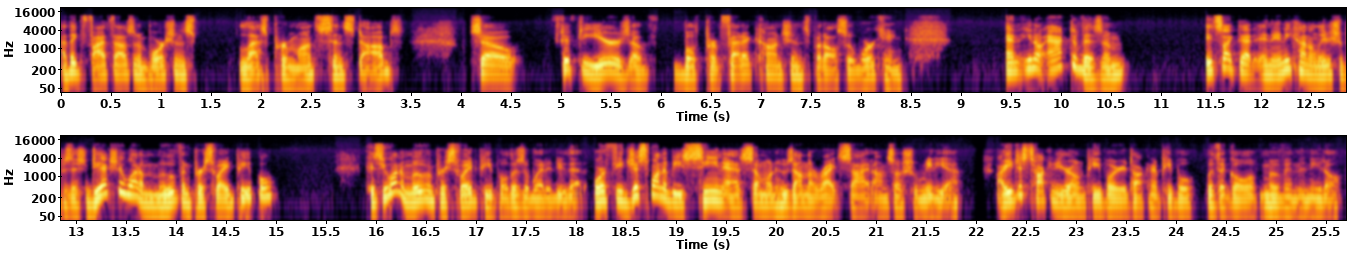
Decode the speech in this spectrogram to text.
I think 5,000 abortions less per month since Dobbs. So 50 years of both prophetic conscience, but also working. And, you know, activism, it's like that in any kind of leadership position. Do you actually want to move and persuade people? Because you want to move and persuade people, there's a way to do that. Or if you just want to be seen as someone who's on the right side on social media, are you just talking to your own people or you're talking to people with the goal of moving the needle?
